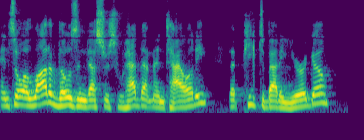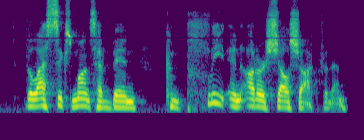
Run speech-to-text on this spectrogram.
And so a lot of those investors who had that mentality that peaked about a year ago, the last six months have been complete and utter shell shock for them.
